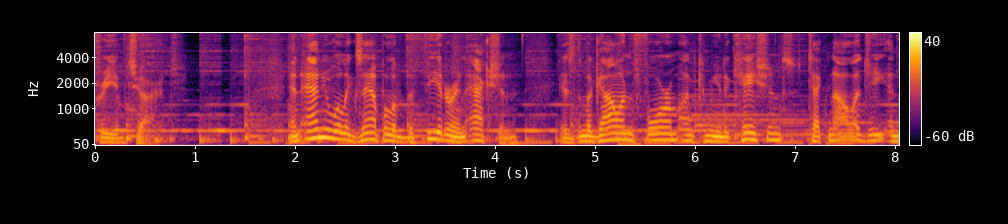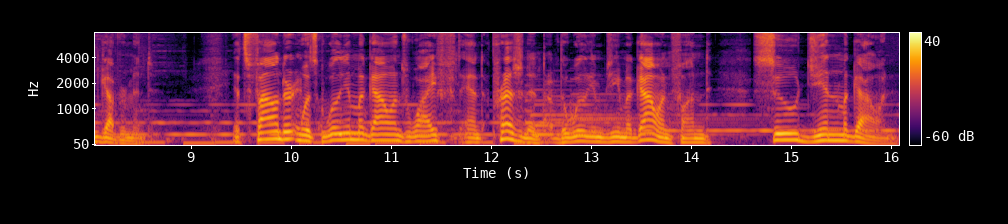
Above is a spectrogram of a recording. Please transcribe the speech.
free of charge. An annual example of the theater in action is the McGowan Forum on Communications, Technology, and Government. Its founder was William McGowan's wife and president of the William G. McGowan Fund, Sue Gin McGowan.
